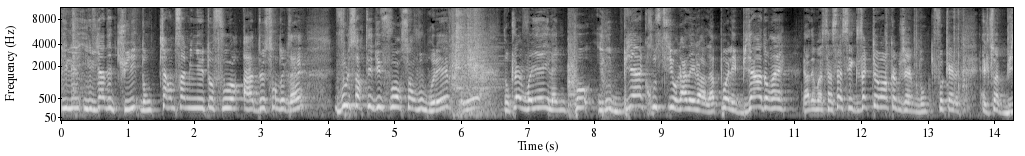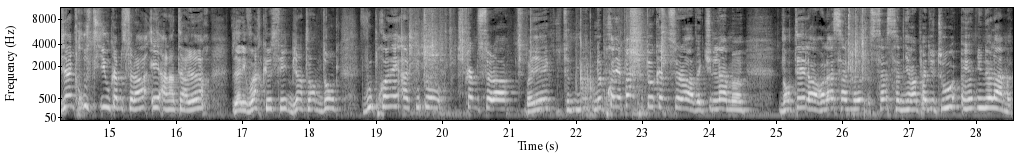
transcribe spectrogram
il est, il vient d'être cuit. Donc, 45 minutes au four à 200 degrés. Vous le sortez du four sans vous brûler. vous voyez. Donc là, vous voyez, il a une peau, il est bien croustillant. Regardez là, la peau, elle est bien dorée. Regardez-moi ça, ça c'est exactement comme j'aime. Donc il faut qu'elle elle soit bien croustille ou comme cela. Et à l'intérieur, vous allez voir que c'est bien tendre. Donc vous prenez un couteau comme cela. Vous voyez? Ne prenez pas un couteau comme cela avec une lame euh, dentée. Là, alors là, ça ne, ça, ça n'ira pas du tout. Une lame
